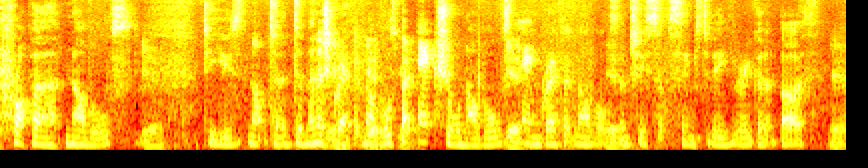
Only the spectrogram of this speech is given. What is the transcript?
Proper novels. Yeah. To use not to diminish Yeah, graphic yeah, novels, but actual novels and graphic novels, and she sort of seems to be very good at both. Yeah.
